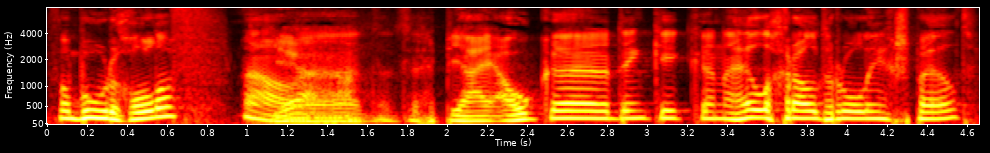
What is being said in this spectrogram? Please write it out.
van Boerengolf. Nou, Ja. dat heb jij ook, eh, denk ik, een hele grote rol in gespeeld.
